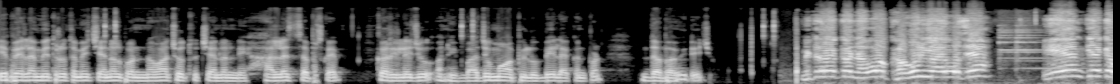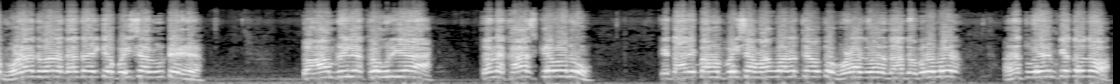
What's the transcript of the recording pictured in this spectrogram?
એ પહેલાં મિત્રો તમે ચેનલ પર નવા છો તો ચેનલને હાલ જ સબસ્ક્રાઈબ કરી લેજો અને બાજુમાં આપેલું બે લાઇકન પણ દબાવી દેજો. મિત્રો, એક નવો ખગુરિયો આવ્યો છે. એ એમ કે કે ભોળા દ્વારા દાદા કે પૈસા લૂંટે છે. તો આમ લે ખગુરિયા તને ખાસ કહેવાનું કે તારી પાસે પૈસા માંગવા નથી આવતો, ભોળા દ્વારા દાદો, બરોબર? અને તું એમ કેતો હતો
